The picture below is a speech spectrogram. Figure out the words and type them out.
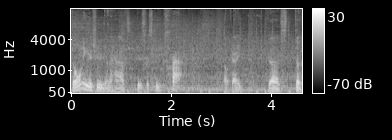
the only issue you're going to have is the speed trap. Okay, the, the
